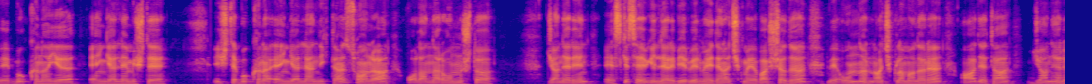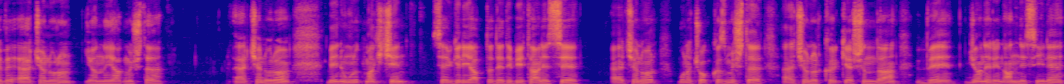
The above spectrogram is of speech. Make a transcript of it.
ve bu kınayı engellemişti. İşte bu kına engellendikten sonra olanlar olmuştu. Caner'in eski sevgilileri bir bir meydana çıkmaya başladı ve onların açıklamaları adeta Caner ve Erçenur'un canını yakmıştı. Erçenur'u beni unutmak için sevgili yaptı dedi bir tanesi. Erçenur buna çok kızmıştı. Erçenur 40 yaşında ve Caner'in annesiyle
